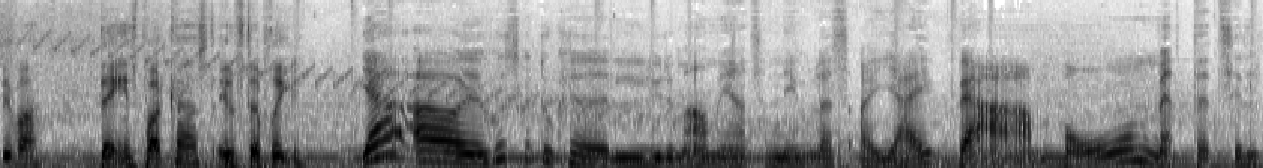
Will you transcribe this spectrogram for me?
Det var dagens podcast, 11. april. Ja, og øh, husk, at du kan lytte meget mere til Nicolas og jeg hver morgen mandag til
